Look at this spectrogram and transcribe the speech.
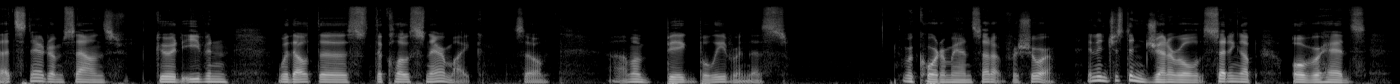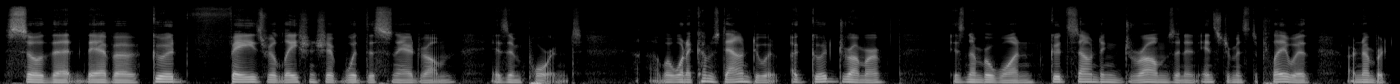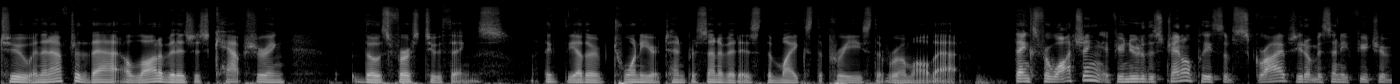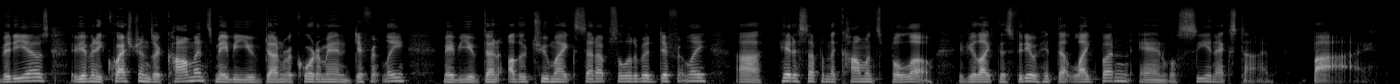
that snare drum sounds good even without the the close snare mic. So I'm a big believer in this recorderman setup for sure. And in just in general, setting up overheads so that they have a good phase relationship with the snare drum is important. Uh, but when it comes down to it, a good drummer is number one. Good sounding drums and instruments to play with are number two. And then after that, a lot of it is just capturing those first two things. I think the other 20 or 10% of it is the mics, the pre's, the room, all that. Thanks for watching. If you're new to this channel, please subscribe so you don't miss any future videos. If you have any questions or comments, maybe you've done Recorderman differently, maybe you've done other two mic setups a little bit differently, uh, hit us up in the comments below. If you like this video, hit that like button, and we'll see you next time. Bye.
